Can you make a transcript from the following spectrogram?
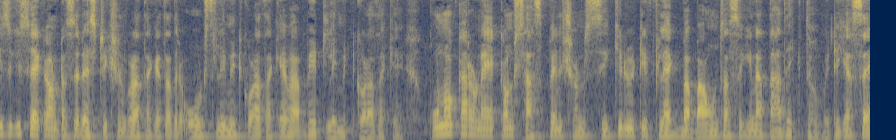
কিছু কিছু অ্যাকাউন্ট আছে রেস্ট্রিকশন করা থাকে, তাদের ওটস লিমিট করা থাকে বা বেট লিমিট করা থাকে। কোনো কারণে অ্যাকাউন্ট সাসপেনশন সিকিউরিটি ফ্ল্যাগ বা বাউন্স আছে কি না তা দেখতে হবে, ঠিক আছে?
